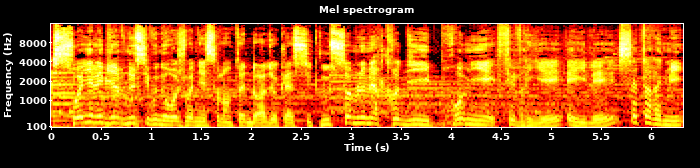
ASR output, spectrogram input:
Soyez les bienvenus si vous nous rejoignez sur l'antenne de Radio Classique. Nous sommes le mercredi 1er février et il est 7h30.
